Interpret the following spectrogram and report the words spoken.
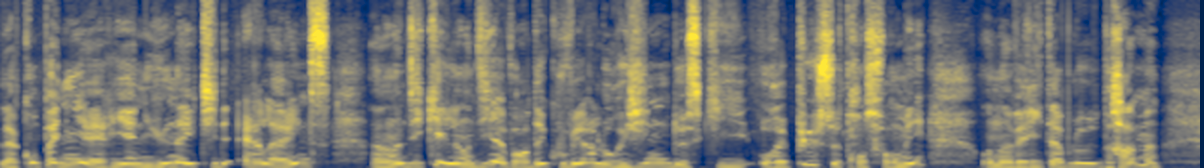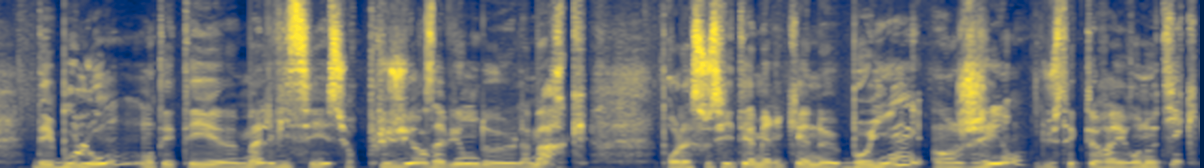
la compagnie aérienne United Airlines a indiqué lundi avoir découvert l'origine de ce qui aurait pu se transformer en un véritable drame. Des boulons ont été mal vissés sur plusieurs avions de la marque. Pour la société américaine Boeing, un géant du secteur aéronautique,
